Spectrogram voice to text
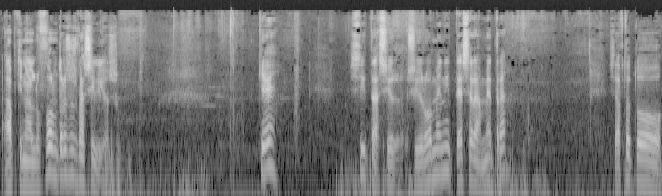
από την αλουφόρν τρόσος Βασίλειος. Και σίτα σειρώμενη 4 μέτρα σε αυτό το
